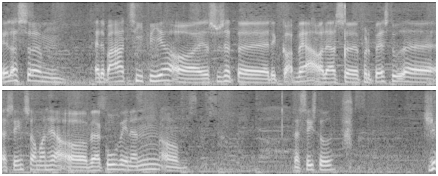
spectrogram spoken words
Ellers øh, er det bare 10-4, og jeg synes, at øh, det er godt vejr, og lad os øh, få det bedste ud af, af sensommeren her, og være gode ved hinanden, og lad os ses derude. Ja!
